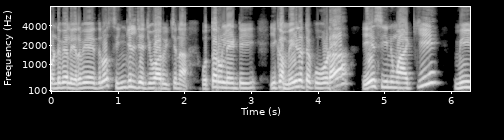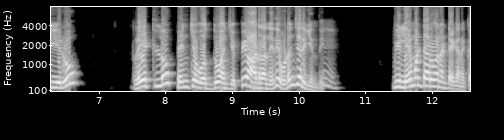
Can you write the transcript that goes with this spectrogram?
రెండు వేల ఇరవై ఐదులో సింగిల్ జడ్జి వారు ఇచ్చిన ఉత్తర్వులు ఏంటి ఇక మీదట కూడా ఏ సినిమాకి మీరు రేట్లు పెంచవద్దు అని చెప్పి ఆర్డర్ అనేది ఇవ్వడం జరిగింది. వీళ్ళు ఏమంటారు అని అంటే కనుక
